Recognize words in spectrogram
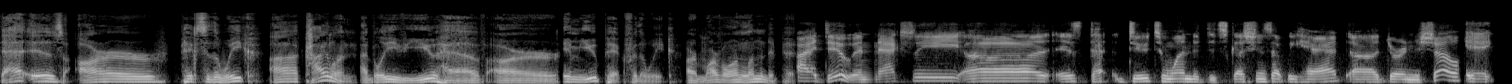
that is our picks of the week. Uh, Kylan, I believe you have our MU pick for the week, our Marvel Unlimited pick. I do, and actually, uh, is that due to one of the discussions that we had uh, during the show. It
